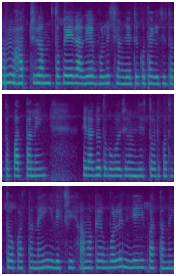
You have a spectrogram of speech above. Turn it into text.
আমি ভাবছিলাম তোকে এর আগে বলেছিলাম যে তুই কোথায় গেছিস তোর তো পাত্তা নেই। এর আগেও তোকে বলছিলাম যে তোর কথা তো পাত্তা নেই। দেখছি আমাকে বলে নিজেই পাত্তা নেই।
